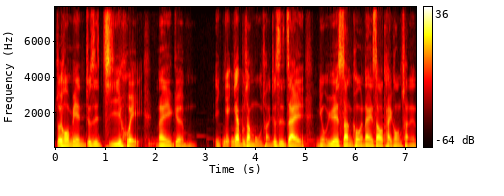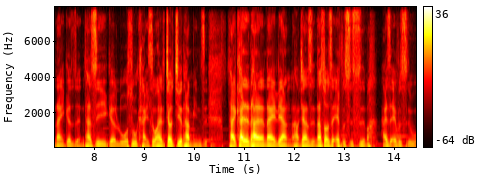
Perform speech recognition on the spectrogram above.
最后面就是击毁那一个。应应该不算母船，就是在纽约上空的那一艘太空船的那一个人，他是一个罗素凯斯，我还叫记得他名字。他开着他的那一辆，好像是那时候是 F 十四嘛，还是 F 十五？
